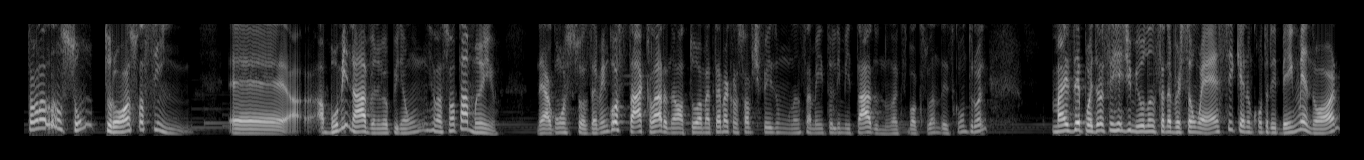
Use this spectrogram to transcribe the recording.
Então ela lançou um troço assim. É, abominável, na minha opinião, em relação ao tamanho. Né? Algumas pessoas devem gostar, claro, não à toa, mas até a Microsoft fez um lançamento limitado no Xbox One desse controle. Mas depois ela se redimiu lançando a versão S, que era um controle bem menor.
